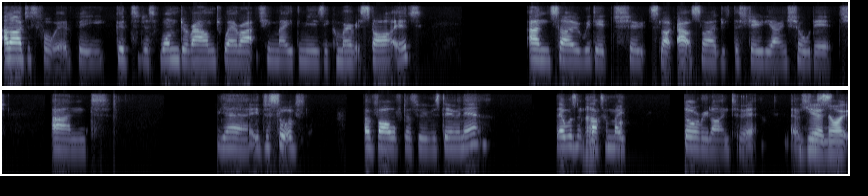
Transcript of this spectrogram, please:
And I just thought it would be good to just wander around where I actually made the music and where it started. And so we did shoots like outside of the studio in Shoreditch. And yeah, it just sort of evolved as we was doing it. There wasn't That's, like a major storyline to it. it yeah, just... no, I,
